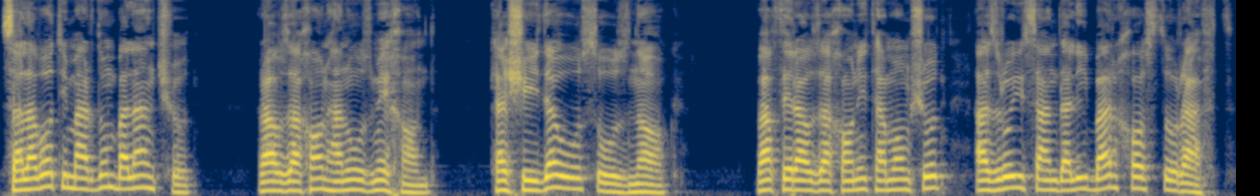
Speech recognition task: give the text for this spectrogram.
سلوات مردم بلند شد. روزخان هنوز می‌خواند. کشیده و سوزناک. وقتی روزخانی تمام شد از روی صندلی برخاست و رفت.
